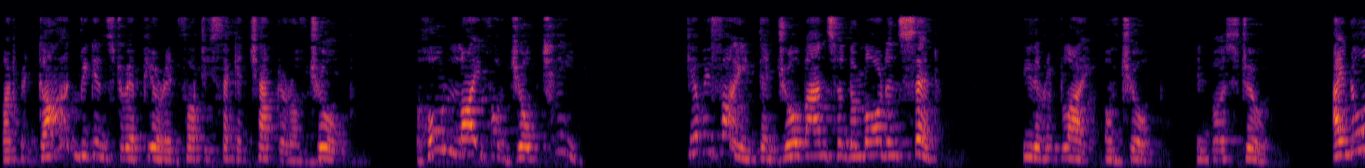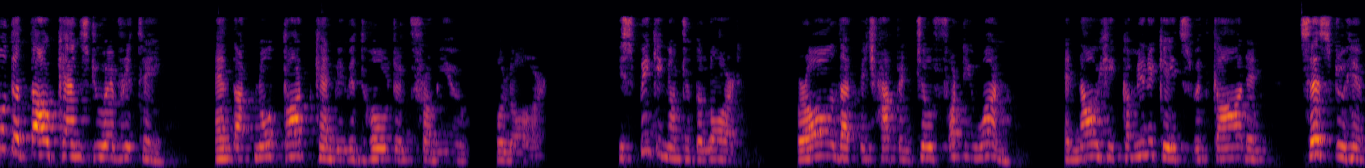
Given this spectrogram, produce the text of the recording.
But when God begins to appear in 42nd chapter of Job, the whole life of Job changed. Here we find that Job answered the Lord and said, See the reply of Job in verse 2. I know that thou canst do everything, and that no thought can be withholden from you, O Lord. He's speaking unto the Lord for all that which happened till 41. And now he communicates with God and says to him,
